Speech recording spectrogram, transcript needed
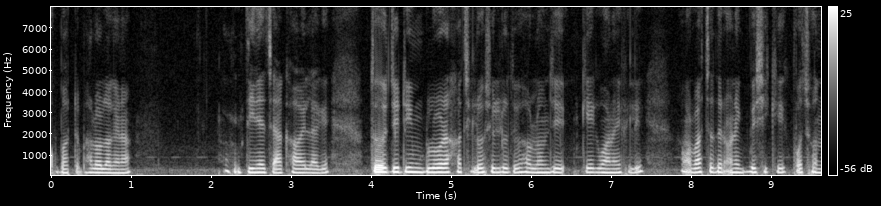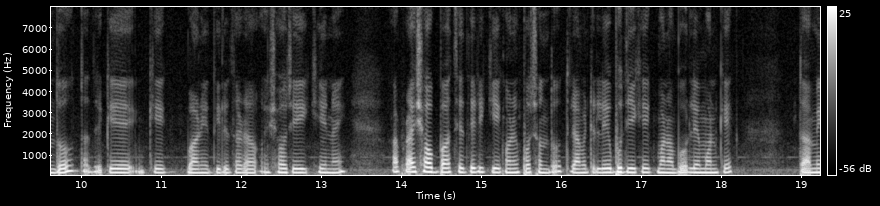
খুব একটা ভালো লাগে না। দিনে চা খাওয়াই লাগে। তো যে ডিমগুলো রাখা ছিল সেগুলোতে ভাবলাম যে কেক বানাই ফেলি। আমার বাচ্চাদের অনেক বেশি কেক পছন্দ। তাদেরকে কেক বানিয়ে দিলে তারা সহজেই খেয়ে নেয়। আর প্রায় সব বাচ্চাদেরই কেক অনেক পছন্দ। তো আমি একটা লেবু দিয়ে কেক বানাবো, লেমন কেক। তো আমি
